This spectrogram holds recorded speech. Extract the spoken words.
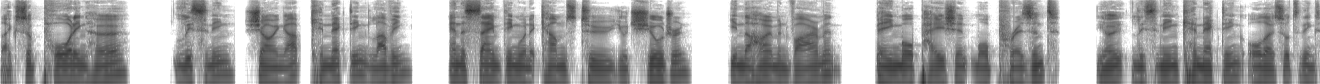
like supporting her, listening, showing up, connecting, loving. And the same thing when it comes to your children in the home environment, being more patient, more present, you know, listening, connecting, all those sorts of things.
